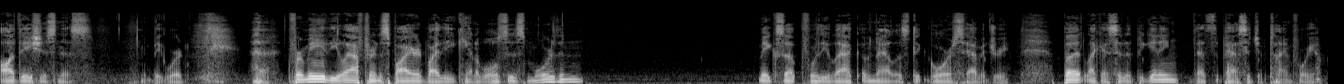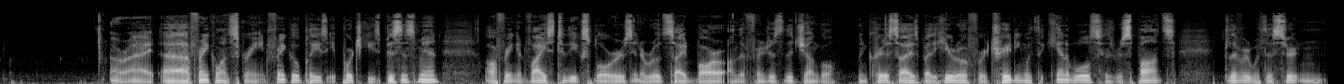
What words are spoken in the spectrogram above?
audaciousness. Big word. for me, the laughter inspired by the cannibals is more than makes up for the lack of nihilistic gore savagery. But like I said at the beginning, that's the passage of time for you. All right, uh, Franco on screen. Franco plays a Portuguese businessman offering advice to the explorers in a roadside bar on the fringes of the jungle. When criticized by the hero for trading with the cannibals, his response, delivered with a certain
